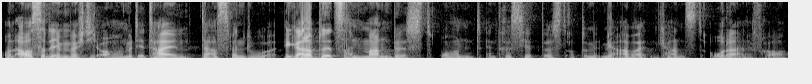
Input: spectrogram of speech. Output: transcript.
Und außerdem möchte ich auch noch mit dir teilen, dass wenn du, egal ob du jetzt ein Mann bist und interessiert bist, ob du mit mir arbeiten kannst oder eine Frau,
